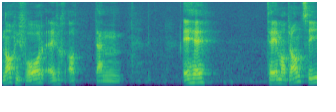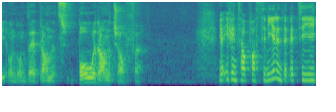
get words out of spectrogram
nach wie vor einfach an diesem Ehe Thema dran zu sein und, und äh, dran zu bauen, dran zu arbeiten? Ja, ich finde es halt faszinierend, eine Beziehung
